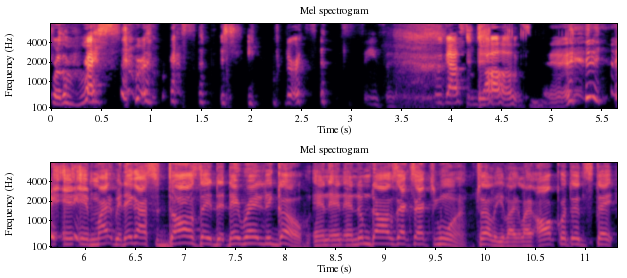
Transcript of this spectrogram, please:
for the rest for the rest of the, for the rest of the season. We got some dogs, man. it, it, might be. They got some dogs. They they ready to go, and and and them dogs actually won. I'm telling you, like like all to state.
